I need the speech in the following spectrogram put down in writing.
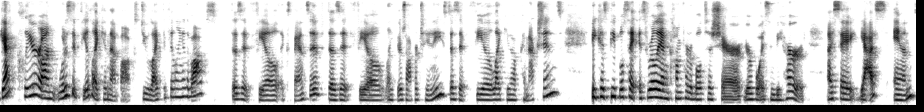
get clear on what does it feel like in that box? Do you like the feeling of the box? Does it feel expansive? Does it feel like there's opportunities? Does it feel like you have connections? Because people say it's really uncomfortable to share your voice and be heard. I say yes, and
